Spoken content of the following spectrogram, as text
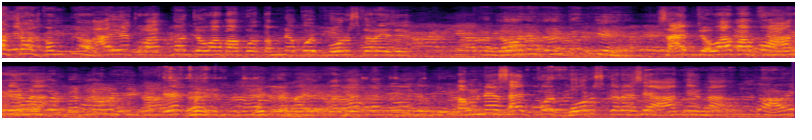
આખા એક- કંપની. આ એક વાતમાં જવાબ આપો તમને કોઈ ફોર્સ કરે છે? સાહેબ જવાબ આપો હા કે ના? એક મિનિટ. તમને સાહેબ કોઈ ફોર્સ કરે છે હા કે ના? તો આવે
